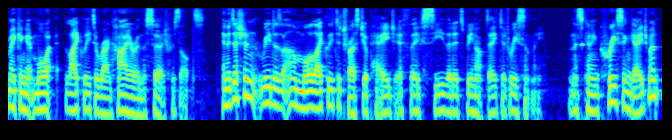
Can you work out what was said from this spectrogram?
making it more likely to rank higher in the search results. In addition, readers are more likely to trust your page if they see that it's been updated recently. And this can increase engagement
